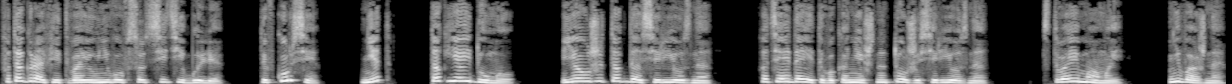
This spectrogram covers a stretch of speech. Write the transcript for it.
Фотографии твои у него в соцсети были. Ты в курсе? Нет? Так я и думал. Я уже тогда серьезно. Хотя и до этого, конечно, тоже серьезно. С твоей мамой. Неважно.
